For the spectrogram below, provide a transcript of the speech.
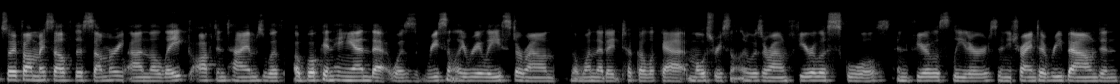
So I found myself this summer on the lake, oftentimes with a book in hand that was recently released around the one that I took a look at most recently was around fearless schools and fearless leaders and trying to rebound and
